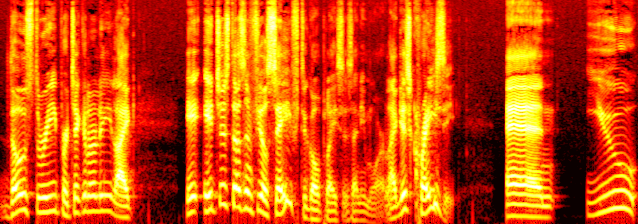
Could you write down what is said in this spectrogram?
those three particularly, like it, it just doesn't feel safe to go places anymore. Like it's crazy, and you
